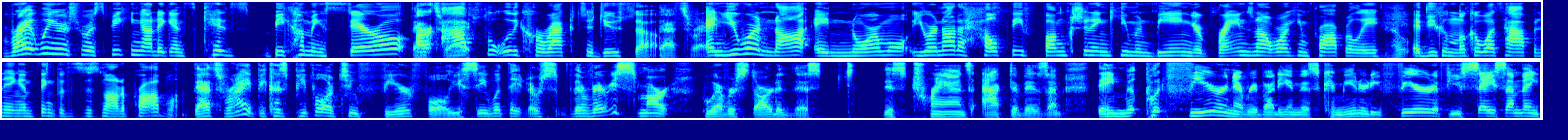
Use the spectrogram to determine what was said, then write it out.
right wingers who are speaking out against kids becoming sterile That's are right. absolutely correct to do so. That's right. And you are not a normal, you are not a healthy, functioning human being. Your brain's not working properly Nope. if you can look at what's happening and think that this is not a problem. That's right, because people are too fearful. You see what they they're, they're very smart. Whoever started this this trans activism, they put fear in everybody in this community. Fear if you say something,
